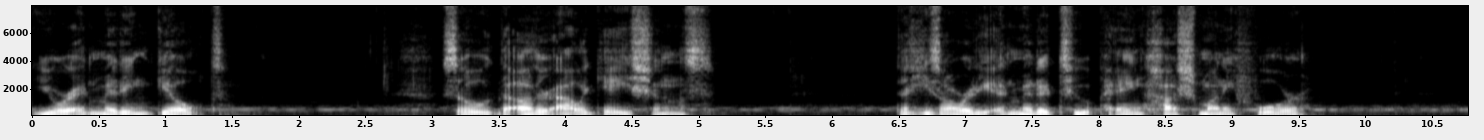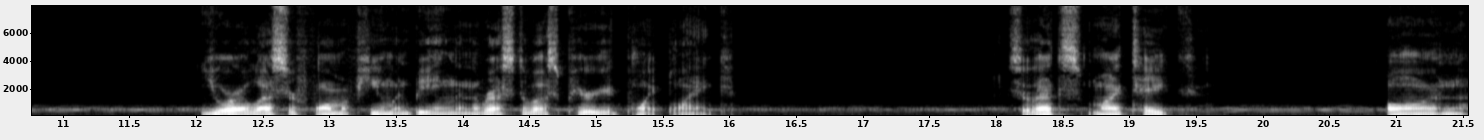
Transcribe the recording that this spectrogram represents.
you're admitting guilt. So the other allegations that he's already admitted to paying hush money for, you're a lesser form of human being than the rest of us, period, point blank. So that's my take on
